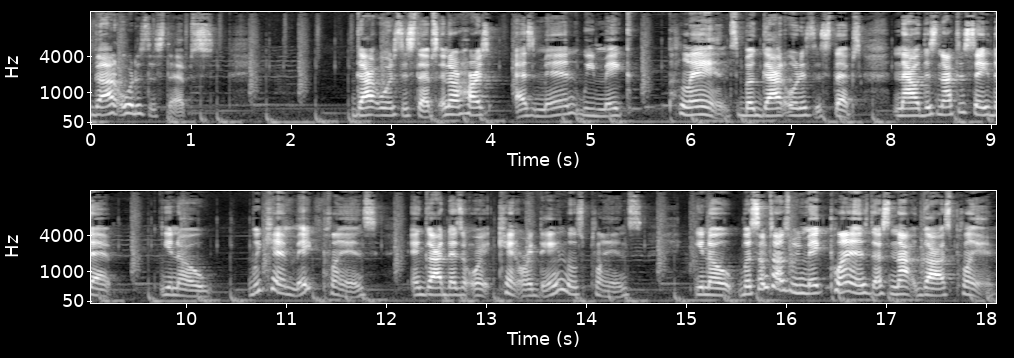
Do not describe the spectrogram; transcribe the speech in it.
God orders the steps. God orders the steps. In our hearts as men, we make plans, but God orders the steps. Now, this not to say that, you know, we can't make plans and God doesn't or can't ordain those plans, you know. But sometimes we make plans that's not God's plan.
